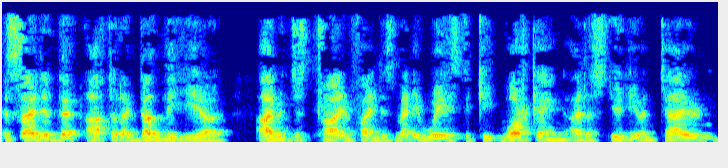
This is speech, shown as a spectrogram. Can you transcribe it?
decided that after I'd done the year, I would just try and find as many ways to keep working. I had a studio in town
